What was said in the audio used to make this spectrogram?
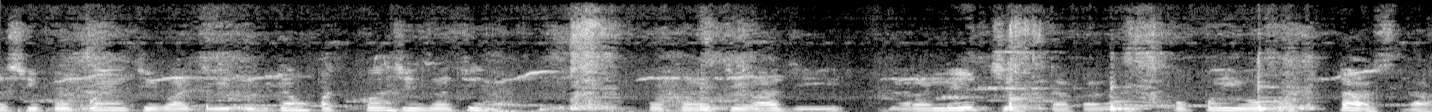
तशी पोपळ्याची भाजी एकदम पटकन शिजायची नाही. पोपळ्याची भाजी जरा लेट शिजता कारण पोपई हो घट्ट असता.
